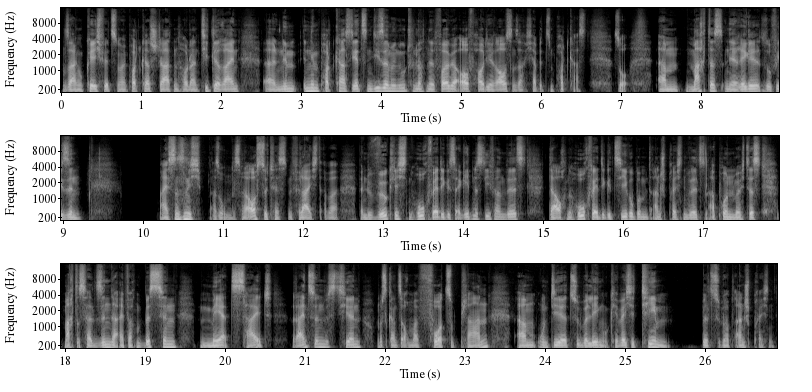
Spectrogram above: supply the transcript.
und sagen, okay, ich will jetzt einen neuen Podcast starten, hau da einen Titel rein, äh, nimm in dem Podcast jetzt in dieser Minute noch eine Folge auf, hau die raus und sag, ich habe jetzt einen Podcast. So, ähm, macht das in der Regel so viel Sinn. Meistens nicht, also um das mal auszutesten vielleicht, aber wenn du wirklich ein hochwertiges Ergebnis liefern willst, da auch eine hochwertige Zielgruppe mit ansprechen willst und abholen möchtest, macht es halt Sinn, da einfach ein bisschen mehr Zeit rein zu investieren, um das Ganze auch mal vorzuplanen ähm, und dir zu überlegen, okay, welche Themen willst du überhaupt ansprechen?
